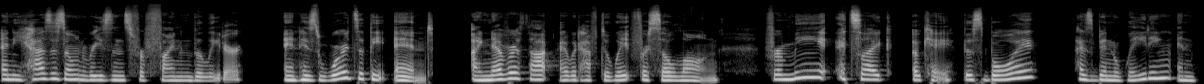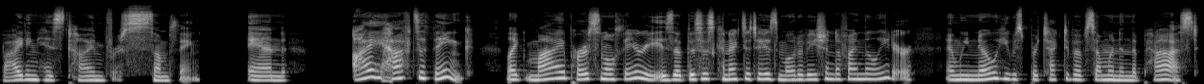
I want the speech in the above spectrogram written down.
And he has his own reasons for finding the leader. And his words at the end I never thought I would have to wait for so long. For me, it's like, okay, this boy has been waiting and biding his time for something. And I have to think like, my personal theory is that this is connected to his motivation to find the leader. And we know he was protective of someone in the past.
